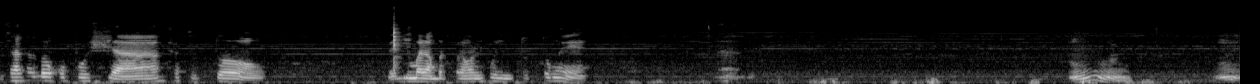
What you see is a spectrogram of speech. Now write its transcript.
Isasabaw ko po siya sa tutong. Medyo malambot pa naman po yung tutong eh. Ayan. Mm. Mm.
